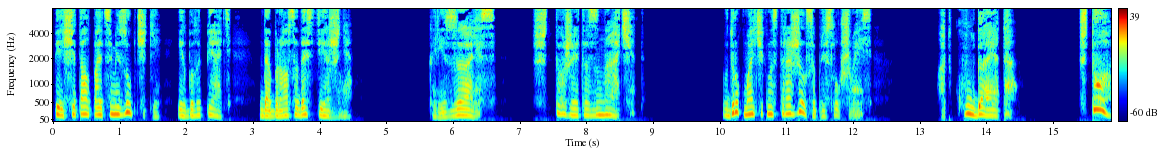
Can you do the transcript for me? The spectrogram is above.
Пересчитал пальцами зубчики, их было пять, добрался до стержня. Кризалис, что же это значит? Вдруг мальчик насторожился, прислушиваясь. «Откуда это?» «Что?»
